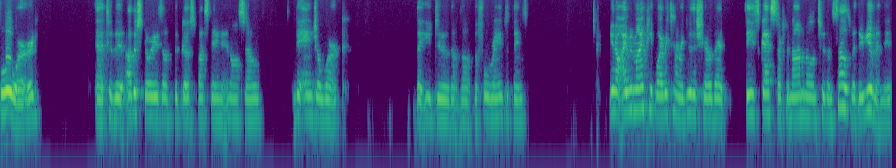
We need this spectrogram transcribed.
forward uh, to the other stories of the ghost busting and also the angel work that you do, the, the, the full range of things. You know, I remind people every time I do the show that these guests are phenomenal unto themselves, but they're human. They,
